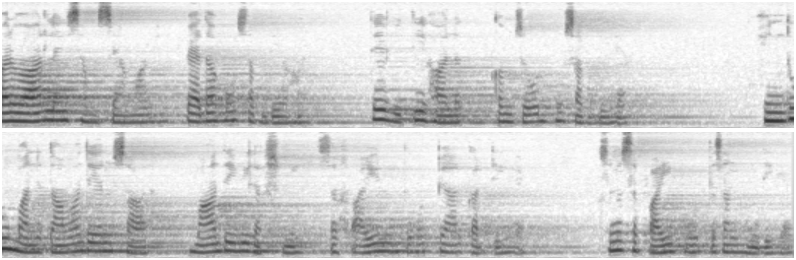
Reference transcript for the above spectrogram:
ਪਰਿਵਾਰ ਲਈ ਸਮੱਸਿਆਵਾਂ ਵੀ ਪੈਦਾ ਹੋ ਸਕਦੀਆਂ ਹਨ। ਅਤੇ ਵਿੱਤੀ ਹਾਲਤ ਕਮਜ਼ੋਰ ਹੋ ਸਕਦੀ ਹੈ। ਹਿੰਦੂ ਮਾਨਤਾਵਾਂ ਦੇ ਅਨੁਸਾਰ ਮਾਂ ਦੇਵੀ ਲਕਸ਼ਮੀ ਸਫ਼ਾਈ ਨੂੰ ਬਹੁਤ ਪਿਆਰ ਕਰਦੀ ਹੈ। ਉਸਨੂੰ ਸਫ਼ਾਈ ਬਹੁਤ ਪਸੰਦ ਹੁੰਦੀ ਹੈ।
